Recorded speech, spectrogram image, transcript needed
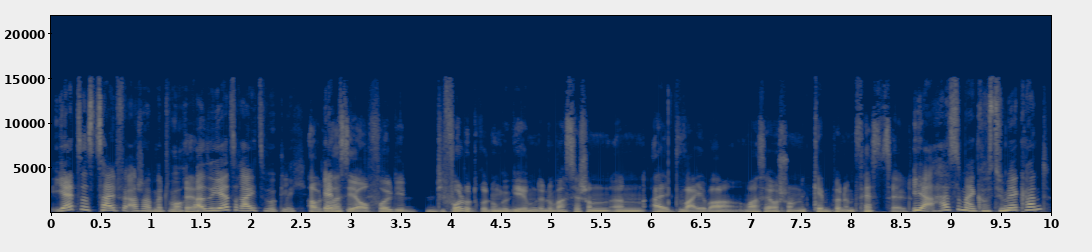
jetzt ist Zeit für Aschermittwoch. Ja. Also jetzt reicht's wirklich. Aber du jetzt, hast dir ja auch voll die, die Vollodröhnung gegeben, denn du warst ja schon ein Altweiber, warst ja auch schon in Campen im Festzelt. Ja, hast du mein Kostüm erkannt?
